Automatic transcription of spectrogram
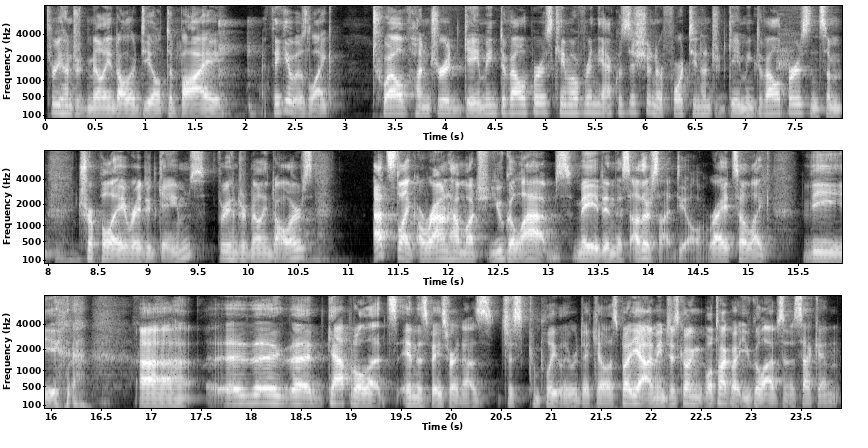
$300 million deal to buy, I think it was like 1,200 gaming developers came over in the acquisition or 1,400 gaming developers and some AAA rated games, $300 million. That's like around how much Yuga Labs made in this Otherside deal, right? So, like, the. uh, the the capital that's in the space right now is just completely ridiculous. But yeah, I mean, just going. We'll talk about Yuga Labs in a second.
